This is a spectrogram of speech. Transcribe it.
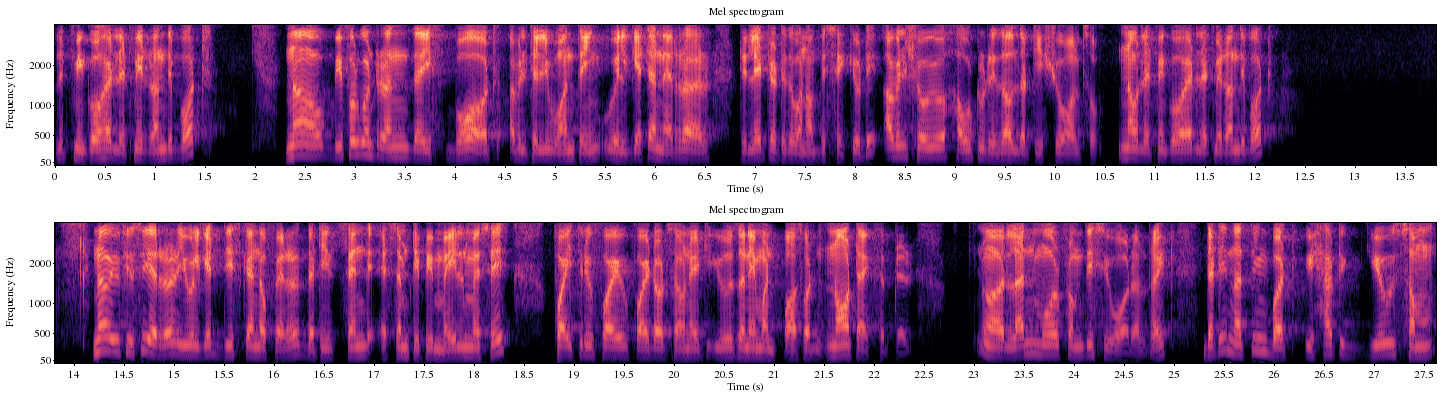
let me go ahead let me run the bot Now, before going to run this bot, I will tell you one thing. We'll get an error related to the one of the security. I will show you how to resolve that issue also. Now, let me go ahead. Let me run the bot. Now, if you see error, you will get this kind of error that is send SMTP mail message 535.5.78 username and password not accepted. Uh, learn more from this URL, right? That is nothing but you have to give some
